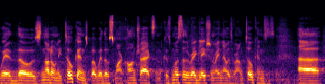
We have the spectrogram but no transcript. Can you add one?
with those, not only tokens, but with those smart contracts. And because most of the regulation right now is around tokens, uh,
